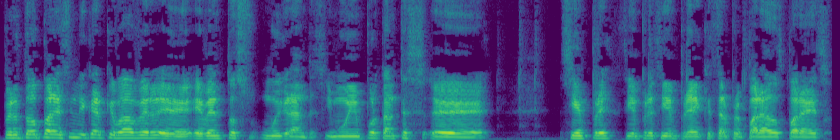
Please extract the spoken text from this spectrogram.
pero todo parece indicar que va a haber eh, eventos muy grandes y muy importantes. Eh, siempre, siempre, siempre hay que estar preparados para eso.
